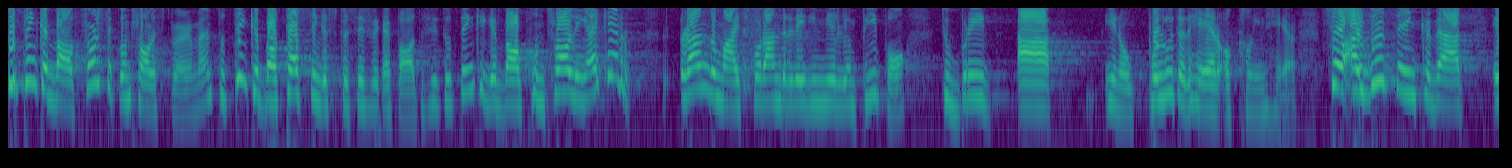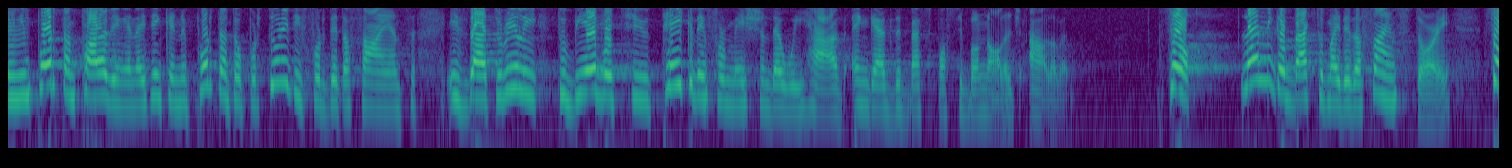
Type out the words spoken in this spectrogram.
to think about first a control experiment, to think about testing a specific hypothesis, to thinking about controlling. I can randomize 480 million people to breed uh, you know, polluted hair or clean hair. So I do think that an important paradigm and I think an important opportunity for data science is that really to be able to take the information that we have and get the best possible knowledge out of it. So let me go back to my data science story. So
